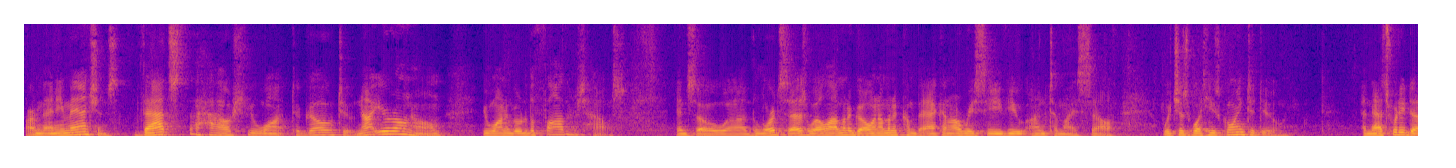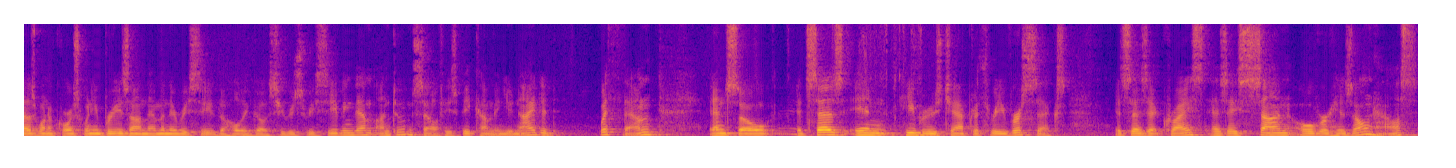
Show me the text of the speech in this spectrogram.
are many mansions. That's the house you want to go to, not your own home. You want to go to the Father's house. And so uh, the Lord says, Well, I'm going to go and I'm going to come back and I'll receive you unto myself, which is what he's going to do. And that's what he does when, of course, when he breathes on them and they receive the Holy Ghost. He's receiving them unto himself. He's becoming united with them. And so it says in Hebrews chapter 3, verse 6 it says that Christ as a son over his own house,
